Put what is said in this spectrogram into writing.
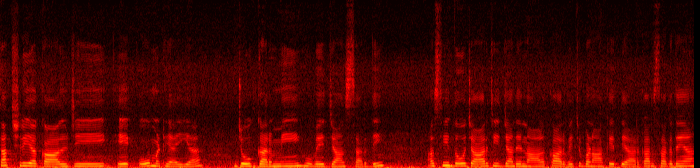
ਸਤਿ ਸ਼੍ਰੀ ਅਕਾਲ ਜੀ। ਇਹ ਉਹ ਮਠਿਆਈ ਆ ਜੋ ਗਰਮੀ ਹੋਵੇ ਜਾਂ ਸਰਦੀ, ਅਸੀਂ ਦੋ ਚਾਰ ਚੀਜ਼ਾਂ ਦੇ ਨਾਲ ਘਰ ਵਿੱਚ ਬਣਾ ਕੇ ਤਿਆਰ ਕਰ ਸਕਦੇ ਆ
